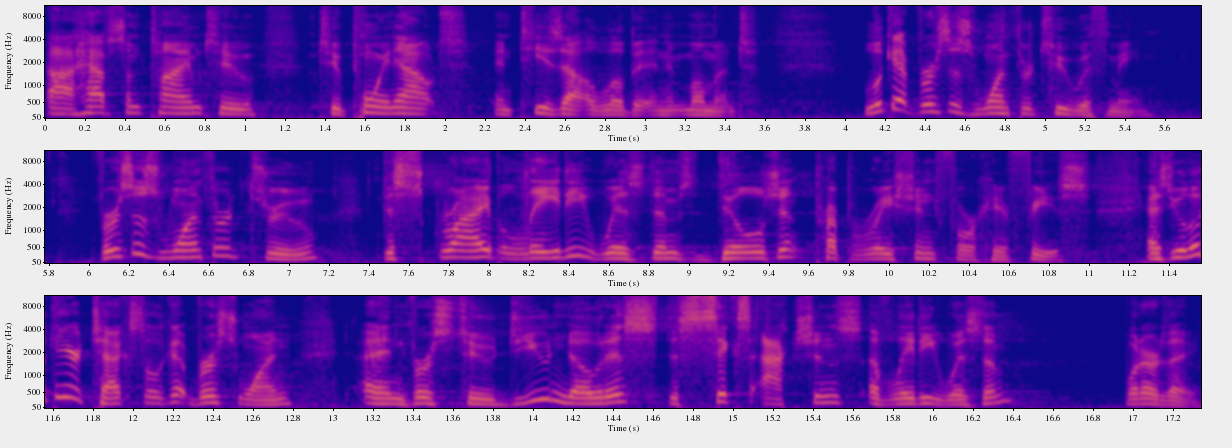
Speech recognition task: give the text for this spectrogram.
uh, have some time to, to point out and tease out a little bit in a moment. Look at verses 1 through 2 with me. Verses 1 through 2 describe Lady Wisdom's diligent preparation for her feast. As you look at your text, look at verse 1 and verse 2. Do you notice the six actions of Lady Wisdom? What are they?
